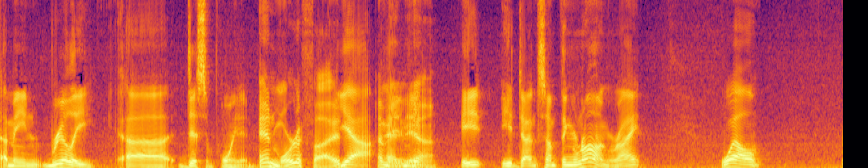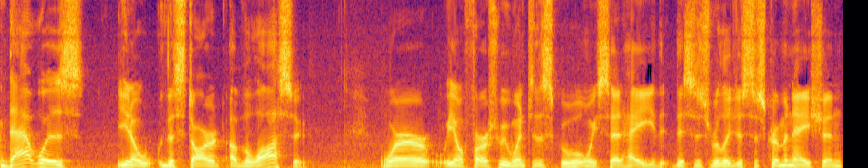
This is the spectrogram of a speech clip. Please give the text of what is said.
I mean, really uh, disappointed. And mortified. Yeah, I mean, and yeah. he he'd done something wrong, right? Well, that was you know the start of the lawsuit, where you know first we went to the school, we said, hey, th- this is religious discrimination.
